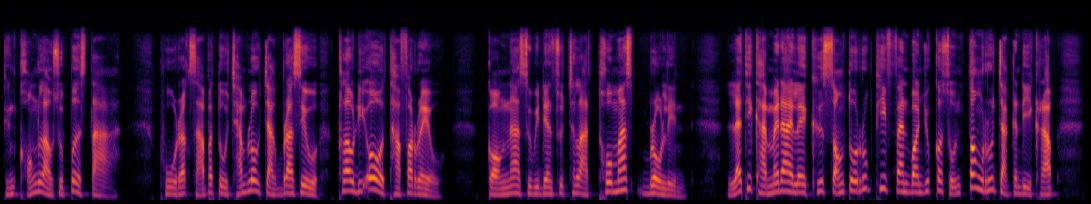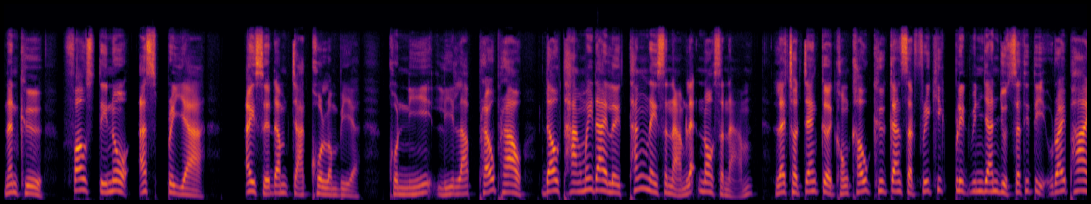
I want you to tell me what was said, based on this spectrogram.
ถึงของเหล่าซูเปอร์สตาร์ผู้รักษาประตูแชมป์โลกจากบราซิล คลาวดิโอ ทาฟาเรล กองหน้าสวีเดนสุดฉลาดโทมัส โบรลิน และที่ขาดไม่ได้เลยคือ 2 ตัวรุกที่แฟนบอลยุค90ต้องรู้จักกันดีครับ นั่นคือฟาสติโน อัสปริยา ไอเสือดำจากโคลอมเบีย คนนี้ลี้ลับแพรวๆเดาทางไม่ได้เลยทั้งในสนามและนอกสนาม และช็อตแจ้งเกิดของเขาคือการสัตว์ฟรีคิกปลิดวิญญาณหยุดสถิติไร้พ่าย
